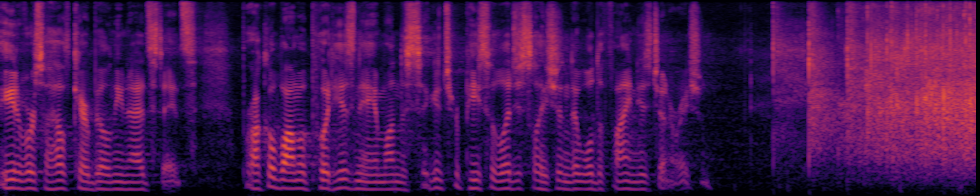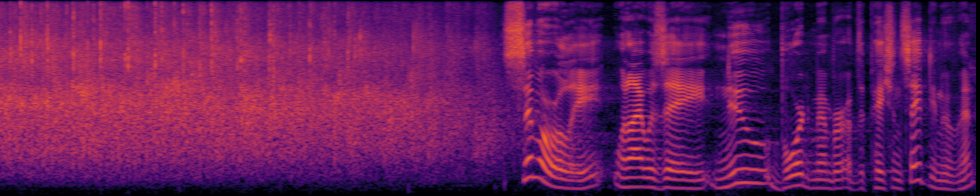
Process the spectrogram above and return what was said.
a universal health care bill in the United States, Barack Obama put his name on the signature piece of legislation that will define his generation. Similarly, when I was a new board member of the patient safety movement,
